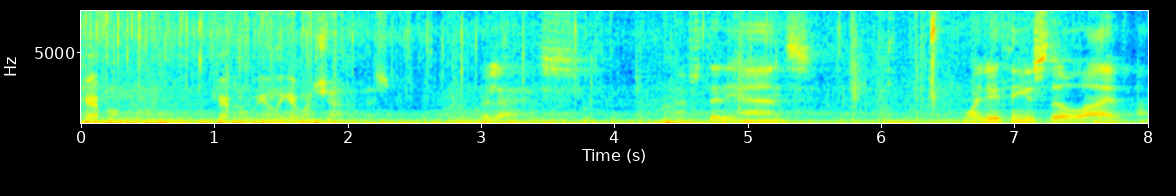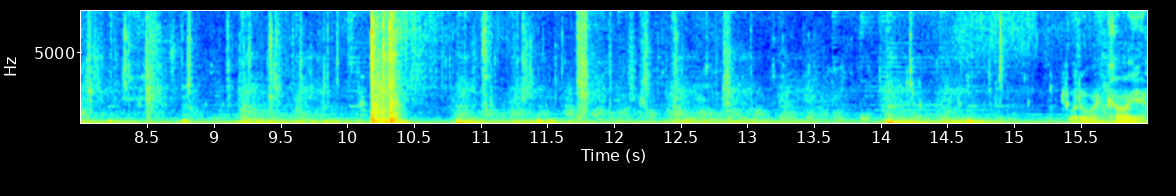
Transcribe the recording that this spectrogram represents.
Careful. Careful, we only get one shot at this. Relax. Have steady hands. Why do you think you're still alive, huh? What do I call you?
